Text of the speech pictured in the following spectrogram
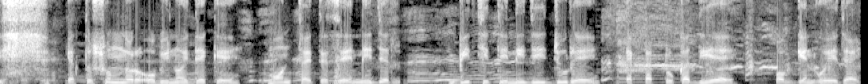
ইস এত সুন্দর অভিনয় দেখে মন চাইতেছে নিজের বিচিতে নিজেই জুড়ে একটা টোকা দিয়ে অজ্ঞান হয়ে যায়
